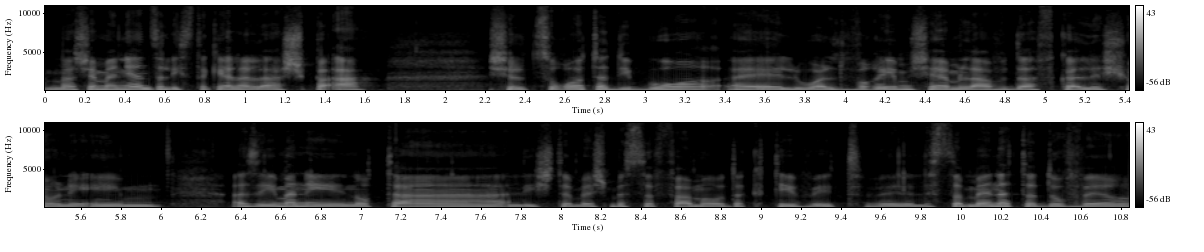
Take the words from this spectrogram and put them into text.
מה שמעניין זה להסתכל על ההשפעה. של צורות הדיבור האלו על דברים שהם לאו דווקא לשוניים. אז אם אני נוטה להשתמש בשפה מאוד אקטיבית ולסמן את הדובר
